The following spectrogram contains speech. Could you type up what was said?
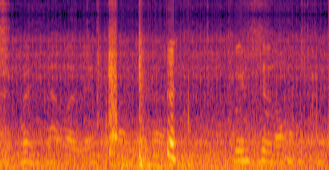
Ouais, ouais, ouais, ouais, ouais, ouais,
